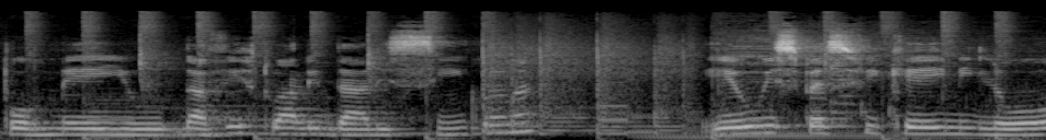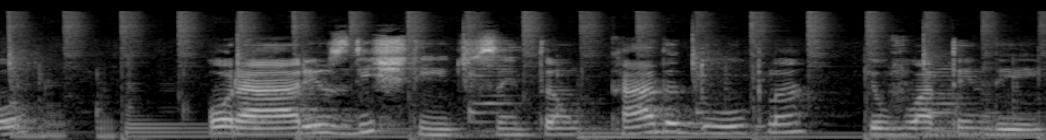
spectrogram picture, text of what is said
por meio da virtualidade síncrona. Eu especifiquei melhor horários distintos. Então, cada dupla eu vou atender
